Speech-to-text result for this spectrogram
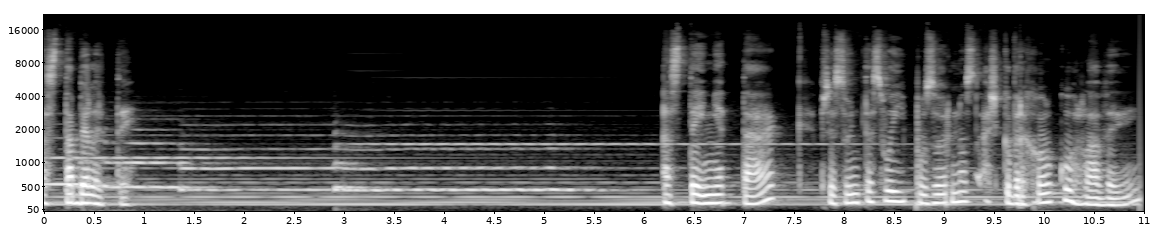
a stability. A stejně tak přesuňte svoji pozornost až k vrcholku hlavy.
